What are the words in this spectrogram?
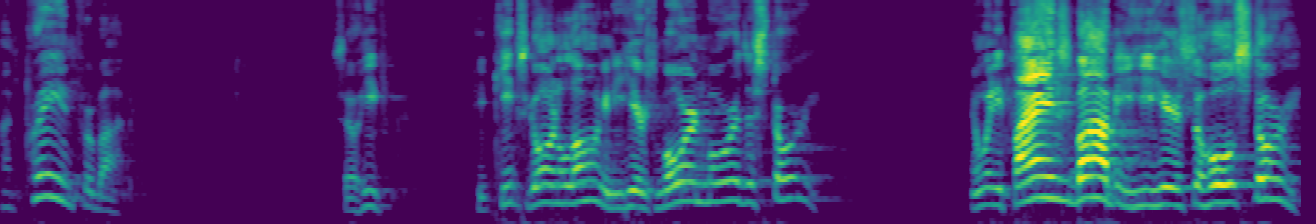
I'm praying for Bobby. So he, he keeps going along and he hears more and more of the story. And when he finds Bobby, he hears the whole story.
